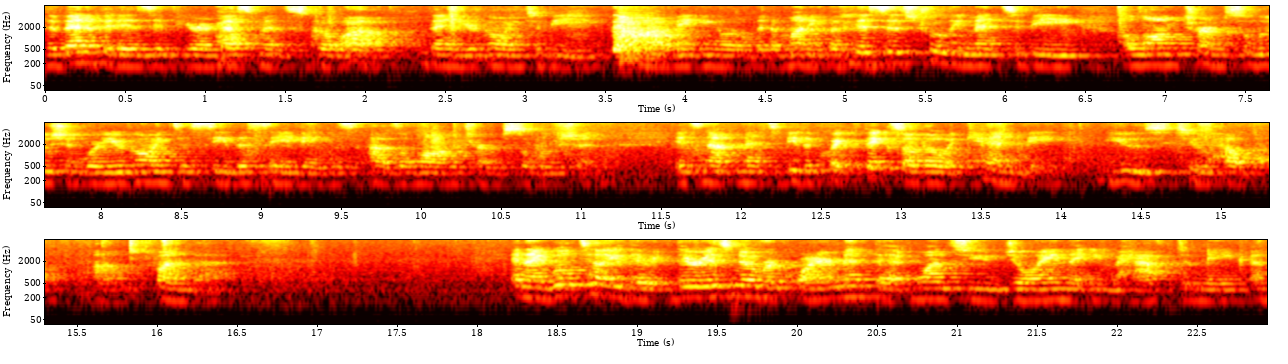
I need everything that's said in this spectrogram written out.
the benefit is if your investments go up, then you're going to be, you know, making a little bit of money. But this is truly meant to be a long-term solution where you're going to see the savings as a long-term solution. It's not meant to be the quick fix, although it can be used to help um, fund that. And I will tell you, there, there is no requirement that once you join that you have to make an,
